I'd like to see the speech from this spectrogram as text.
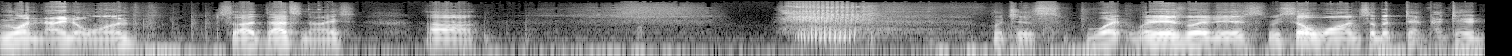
we won nine to one, so that that's nice. Uh, which is what it is what it is. We still won, so but dude,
